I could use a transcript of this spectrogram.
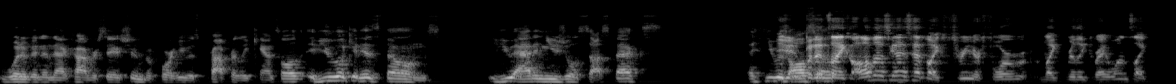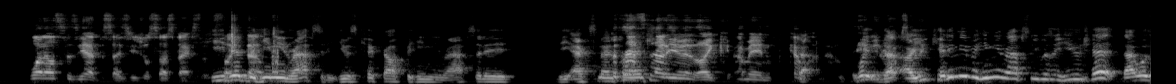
would have been in that conversation before he was properly canceled. If you look at his films if you add in Usual Suspects, he was You- also. but it's like all those guys have like three or four like really great ones. Like, what else does he have besides Usual Suspects? he like did Bohemian Rhapsody. He was kicked off Bohemian Rhapsody, the X Men But that's not even like. I mean, come That- on. Wait, that, are you kidding me? Bohemian Rhapsody was a huge hit. That was.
